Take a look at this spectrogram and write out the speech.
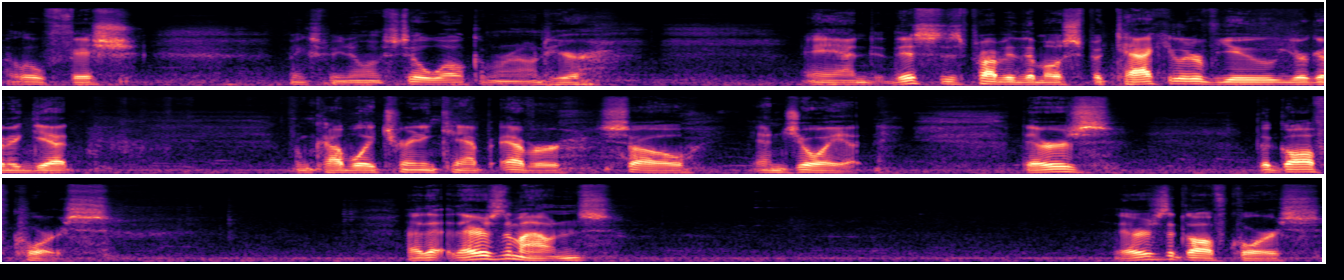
hello, fish. Makes me know I'm still welcome around here. And this is probably the most spectacular view you're to get from Cowboy Training Camp ever, so enjoy it. There's the golf course. There's the mountains. There's the golf course.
